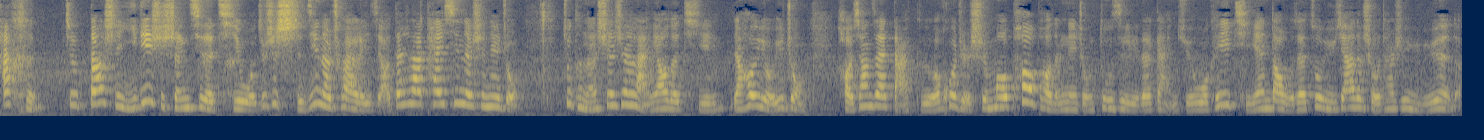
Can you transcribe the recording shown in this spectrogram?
他很就当时一定是生气的踢我，就是使劲的踹了一脚。但是他开心的是那种，就可能伸伸懒腰的踢，然后有一种好像在打嗝或者是冒泡泡的那种肚子里的感觉。我可以体验到我在做瑜伽的时候，他是愉悦的。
